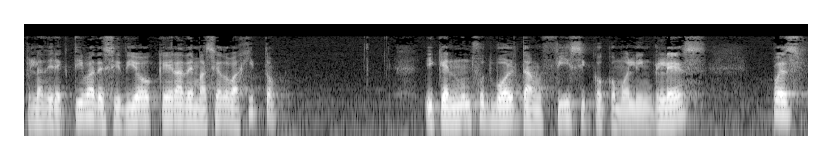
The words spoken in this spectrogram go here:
pues la directiva decidió que era demasiado bajito y que en un fútbol tan físico como el inglés, pues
